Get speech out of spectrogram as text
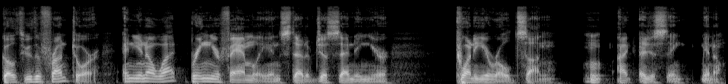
go through the front door. And you know what? Bring your family instead of just sending your 20 year old son. Hmm, I, I just think, you know,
